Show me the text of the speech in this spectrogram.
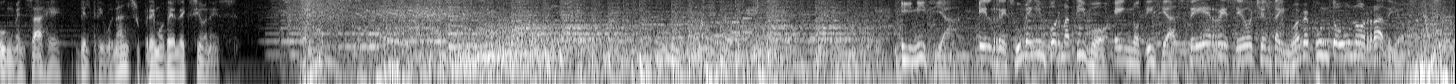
Un mensaje del Tribunal Supremo de Elecciones. Inicia el resumen informativo en noticias CRC 89.1 Radio.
